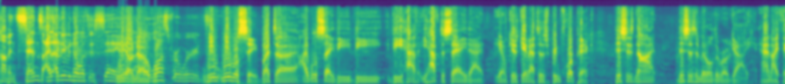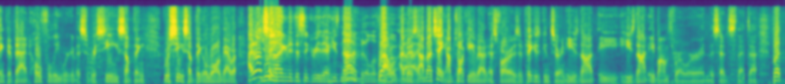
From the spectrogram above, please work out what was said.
Common sense. I, don't even know what to say. We don't know. I'm loss for words. We, we will see, but uh, I will say the the the have you have to say that you know because getting back to the Supreme Court pick, this is not this is a middle of the road guy, and I think that that hopefully we're gonna we're seeing something we're seeing something along that. road. I'm not you saying and I are going to disagree there. He's not a middle of the well, road I'm. I'm not saying I'm talking about as far as a pick is concerned. He's not a he's not a bomb thrower in the sense that. Uh, but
